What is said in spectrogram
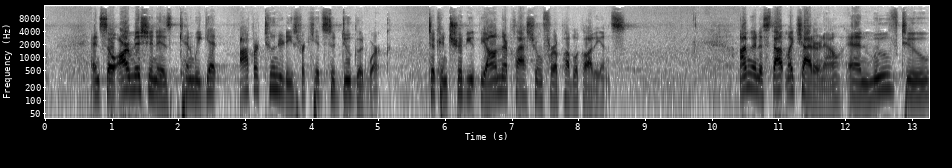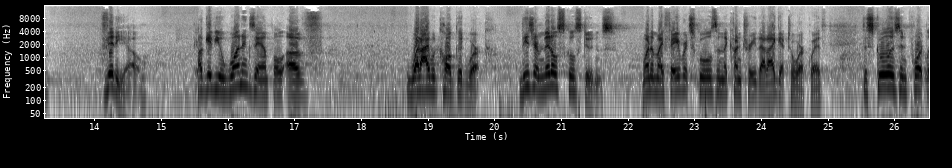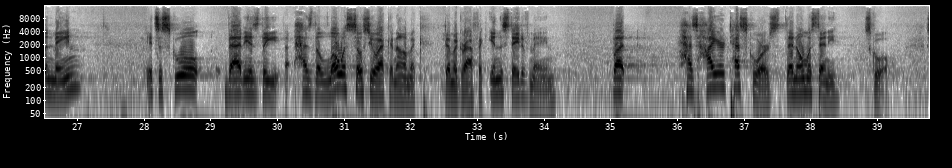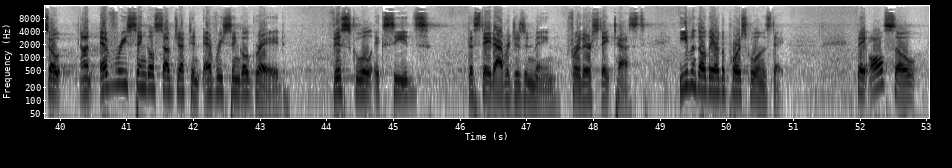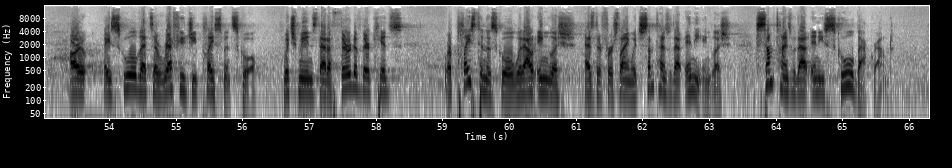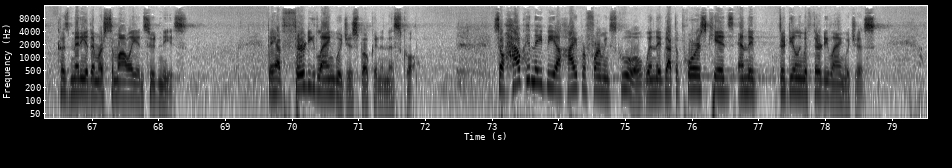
And so our mission is can we get opportunities for kids to do good work, to contribute beyond their classroom for a public audience? I'm going to stop my chatter now and move to video. I'll give you one example of what I would call good work. These are middle school students, one of my favorite schools in the country that I get to work with. The school is in Portland, Maine. It's a school that is the, has the lowest socioeconomic demographic in the state of Maine, but has higher test scores than almost any school. So, on every single subject in every single grade, this school exceeds the state averages in Maine for their state test, even though they are the poorest school in the state. They also are a school that's a refugee placement school, which means that a third of their kids were placed in the school without English as their first language, sometimes without any English, sometimes without any school background, because many of them are Somali and Sudanese. They have 30 languages spoken in this school. So, how can they be a high performing school when they've got the poorest kids and they're dealing with 30 languages?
